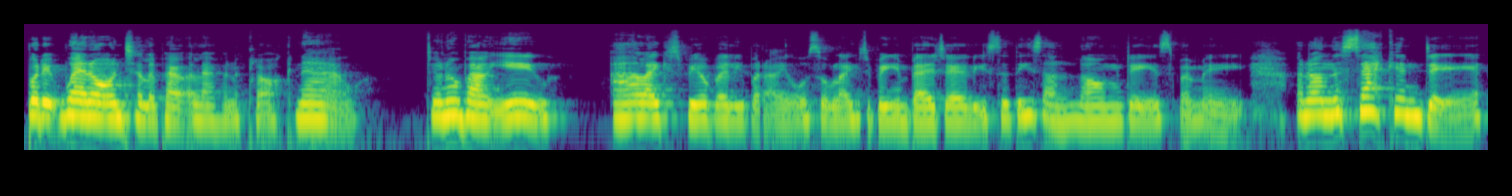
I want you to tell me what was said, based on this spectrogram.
but it went on till about eleven o'clock now. Don't know about you. I like to be up early, but I also like to be in bed early. So these are long days for me. And on the second day,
